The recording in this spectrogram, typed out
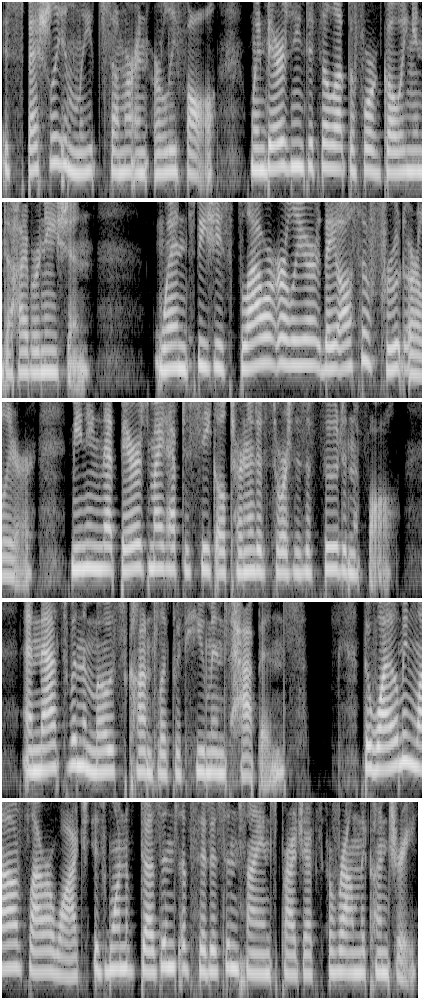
especially in late summer and early fall, when bears need to fill up before going into hibernation. When species flower earlier, they also fruit earlier, meaning that bears might have to seek alternative sources of food in the fall. And that's when the most conflict with humans happens. The Wyoming Wildflower Watch is one of dozens of citizen science projects around the country.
